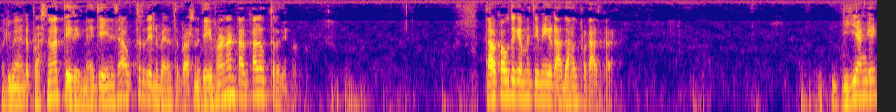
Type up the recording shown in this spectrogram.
පොඩි මෑණියට ප්‍රශ්නවත් තේරෙන්නේ නැහැ. ඒ නිසා උත්තර දෙන්න බෑ. නැත්නම් ප්‍රශ්න තේරුණා නම් ටක් ගාලා උත්තර දෙන්න. තව කවුද කැමති මේකට අදහස් ප්‍රකාශ කරන්න? ගිහියන්ගෙන්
